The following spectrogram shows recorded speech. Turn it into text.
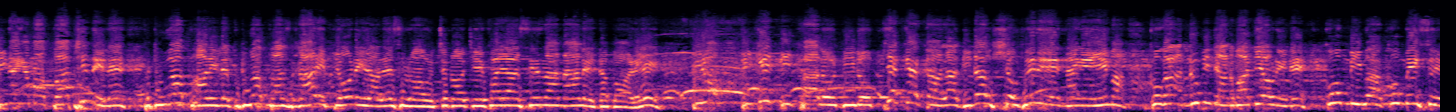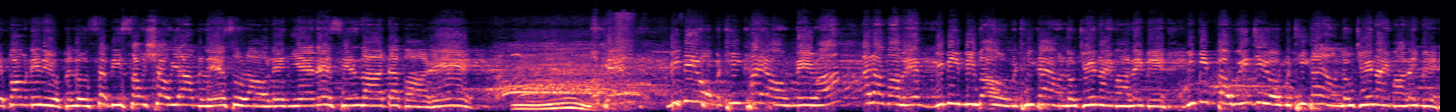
ဒီနိုင်ငံမှာဘာဖြစ်နေလဲဘသူကဘာနေလဲဘသူကဘာစကားတွေပြောနေတာလဲဆိုတာကိုကျွန်တော် J-Fire စဉ်းစားနားလည်တတ်ပါတယ်ပြီးတော့ဒီကိဒီခါလို့ဒီလိုပြက်ကတ်ကာလဒီတော့ရှုပ်ထွေးနေတဲ့နိုင်ငံရေးမှာကိုကအမှုပညာသမားတယောက်အနေနဲ့ကိုမိဘကိုမိတ်ဆွေပေါင်းတွေကိုဘယ်လိုဆက်ပြီးစောင့်ရှောက်ရမလဲဆိုတာကိုလည်းဉာဏ်နဲ့စဉ်းစားတတ်ပါတယ် โอเคမိမိကိုမထိခိုက်အောင်နေပါအဲ့ဒါ မှပဲမိမိမိဘကိုမထိခိုက်အောင်လှုပ်ကျွေးနိုင်ပါလိမ့်မယ်မိမိပတ်ဝန်းကျင်ကိုမထိခိုက်အောင်လှုပ်ကျွေးနိုင်ပါလိမ့်မယ်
